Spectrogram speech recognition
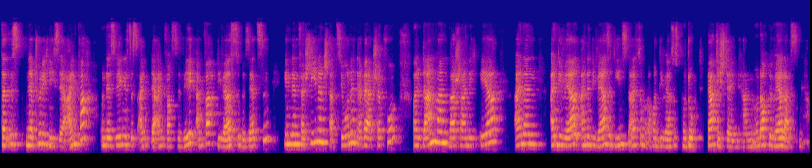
das ist natürlich nicht sehr einfach und deswegen ist es ein, der einfachste Weg, einfach divers zu besetzen in den verschiedenen Stationen der Wertschöpfung, weil dann man wahrscheinlich eher einen, ein divers, eine diverse Dienstleistung, auch ein diverses Produkt fertigstellen kann und auch gewährleisten kann.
